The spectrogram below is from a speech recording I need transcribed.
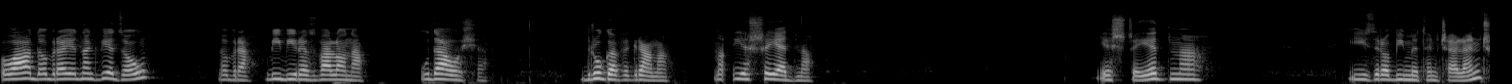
Oła, dobra, jednak wiedzą. Dobra, Bibi rozwalona. Udało się. Druga wygrana. No jeszcze jedna. Jeszcze jedna. I zrobimy ten challenge.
